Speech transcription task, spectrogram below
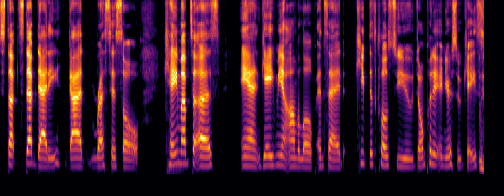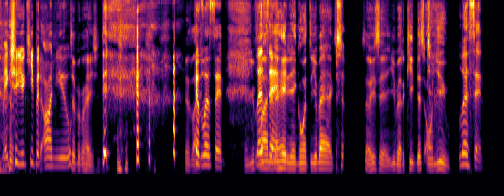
step stepdaddy, God rest his soul, came Mhm. up to us and gave me an envelope and said, "Keep this close to you. Don't put it in your suitcase. Make sure you keep it on you." Typical Haitian. Because like listen, when you flying into listen. Haiti, they going through your bags. So he said, "You better keep this on you." listen.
